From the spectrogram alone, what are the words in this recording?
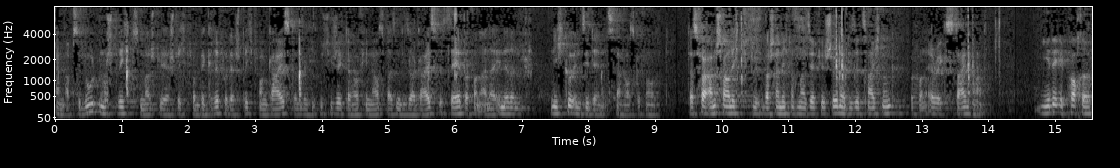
einem Absoluten spricht, zum Beispiel er spricht vom Begriff oder er spricht vom Geist, dann will Zizek darauf hinausweisen, dieser Geist ist selber von einer inneren Nicht-Koinzidenz herausgefordert. Das veranschaulicht wahrscheinlich nochmal sehr viel schöner diese Zeichnung von Eric Steinhardt jede Epoche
